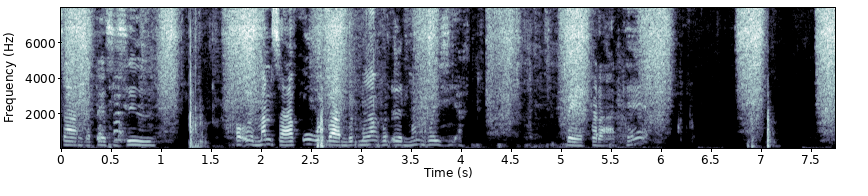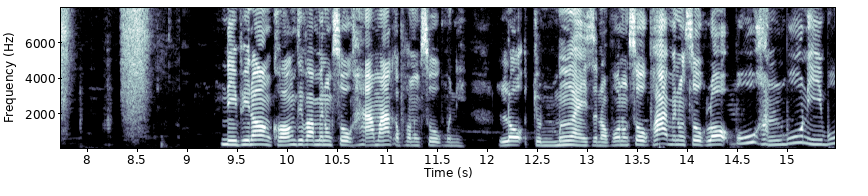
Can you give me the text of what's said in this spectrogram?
สร้างกับแต่สิซื้อเขาเอิญมันสาคูบ้านเบิดเมืองคนเอิญมันก้อยเสียบแปลกประหลาดแท้ นี่พี่น้องของที่ว่าแม่น้องโซกหามากับพ่อน้องโซกมื้อนี้เลาะจนเมื่อยสนอกพ่อน้องโซกพาแม่น้องโซกเลาะบูหันบูนี่บู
